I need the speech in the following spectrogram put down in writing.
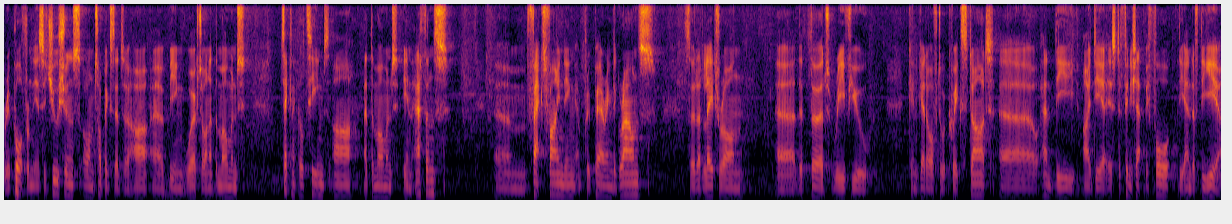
report from the institutions on topics that are uh, being worked on at the moment technical teams are at the moment in Athens, um, fact-finding and preparing the grounds so that later on uh, the third review can get off to a quick start uh, and the idea is to finish that before the end of the year.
